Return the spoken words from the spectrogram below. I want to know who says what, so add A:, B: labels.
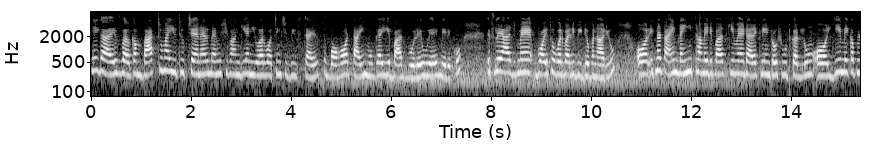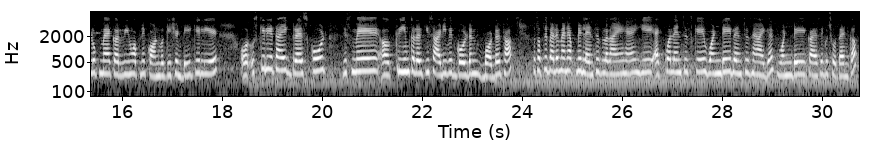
A: Hey guys welcome back to my YouTube channel मैं हूँ Shivangi and you are watching Shibi styles बहुत time हो गया ये बात बोले हुए मेरे को। इसलिए आज मैं वॉइस ओवर वाली वीडियो बना रही हूँ। और इतना टाइम नहीं था मेरे पास कि मैं डायरेक्टली इंट्रो शूट कर लूँ। और ये मेकअप लुक मैं कर रही हूँ अपने कॉन्वोकेशन डे के लिए। और उसके लिए था एक ड्रेस कोड जिसमें क्रीम कलर की साड़ी विद गोल्डन बॉर्डर था। तो सबसे पहले मैंने अपने लेंसेज लगाए हैं। ये एक्वा लेंसेज के वन डे लेंसेज हैं आई गेस वन डे का ऐसे कुछ होता है इनका।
